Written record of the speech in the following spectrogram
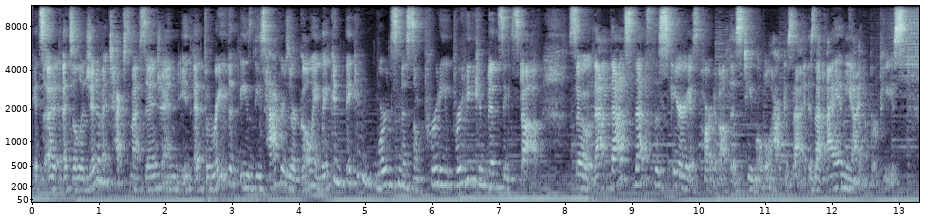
it's a it's a legitimate text message, and it, at the rate that these these hackers are going, they can they can wordsmith some pretty pretty convincing stuff. So that that's that's the scariest part about this T-Mobile hack is that is that IMEI number piece.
